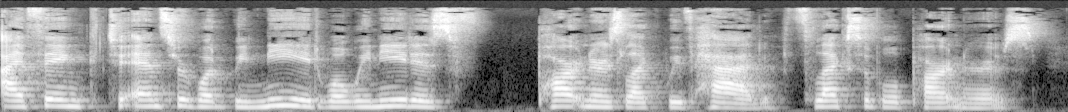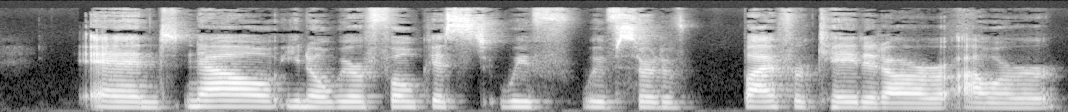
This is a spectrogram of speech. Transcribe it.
I think to answer what we need, what we need is partners like we've had, flexible partners. And now, you know, we're focused, we've we've sort of bifurcated our our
